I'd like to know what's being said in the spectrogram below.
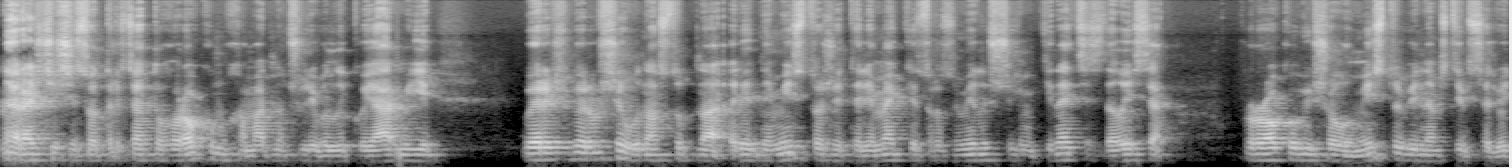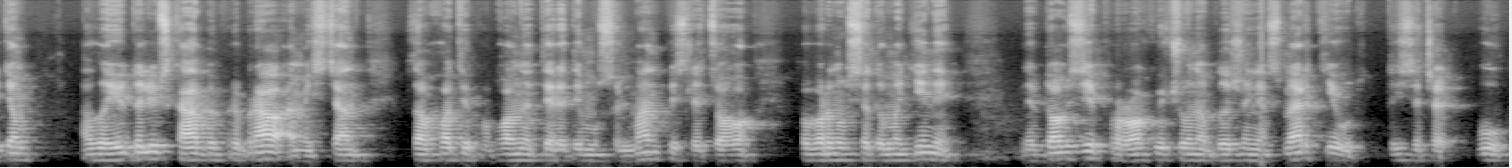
Нарешті 630 року Мухаммад на чолі Великої армії виріш- вирушив у наступ на рідне місто. Жителі Мекки зрозуміли, що їм кінець здалися. Пророк увійшов у місто, він мстився людям, але юдолів з Кааби прибрав, а містян заохотив поповнити ряди мусульман. Після цього повернувся до Медіни. Невдовзі пророк відчув наближення смерті у, тисяча, у,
